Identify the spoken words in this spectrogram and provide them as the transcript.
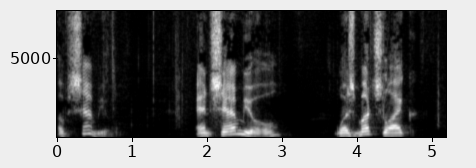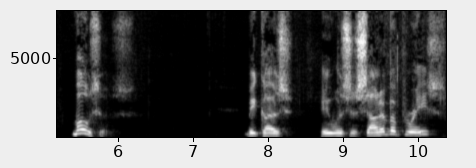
of Samuel. And Samuel was much like Moses because he was the son of a priest.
